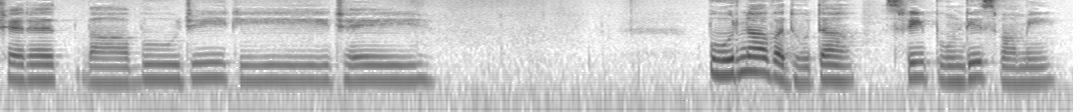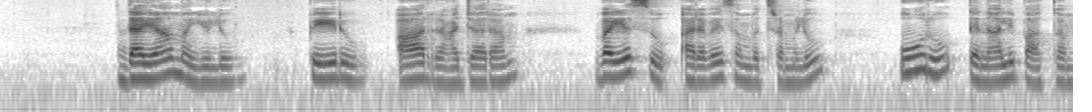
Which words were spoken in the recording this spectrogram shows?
శరత్ బాబూజీకి జై పూర్ణావధూత శ్రీ పూండి స్వామి దయామయులు పేరు ఆర్ రాజారాం వయస్సు అరవై సంవత్సరములు ఊరు తెనాలిపాకం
